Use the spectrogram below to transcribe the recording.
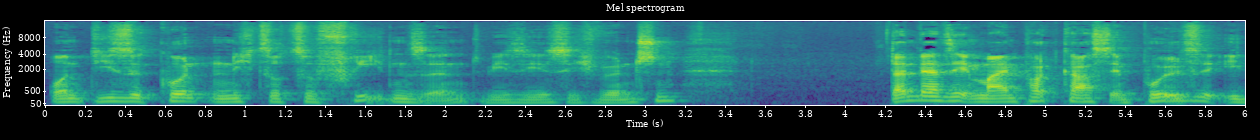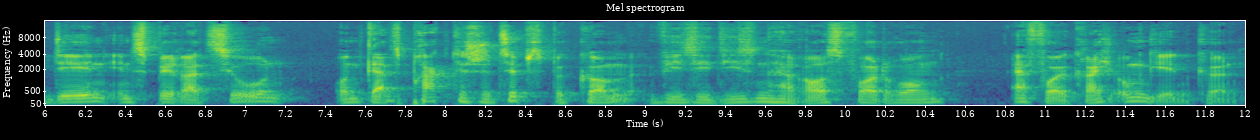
und diese Kunden nicht so zufrieden sind, wie Sie es sich wünschen, dann werden Sie in meinem Podcast Impulse, Ideen, Inspiration und ganz praktische Tipps bekommen, wie Sie diesen Herausforderungen erfolgreich umgehen können.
